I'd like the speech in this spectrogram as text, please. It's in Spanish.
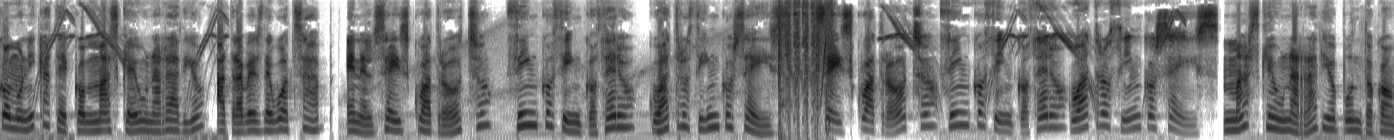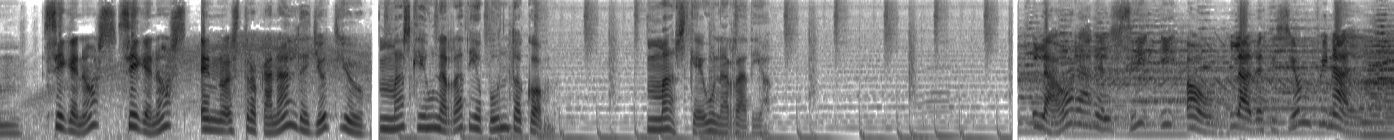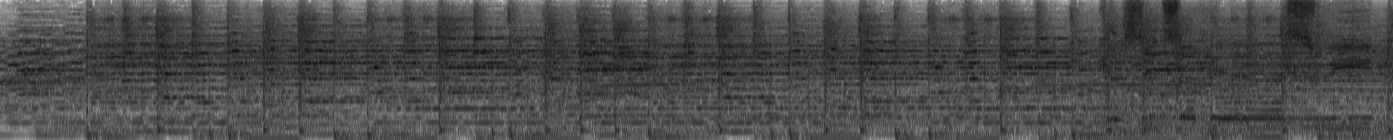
Comunícate con Más que una radio a través de WhatsApp en el 648 550 456. 648-550-456. Más que una radio.com. Síguenos, síguenos en nuestro canal de YouTube. Más que una radio.com. Más que una radio. La hora del CEO. La decisión final. a bittersweet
